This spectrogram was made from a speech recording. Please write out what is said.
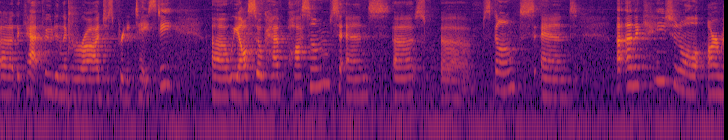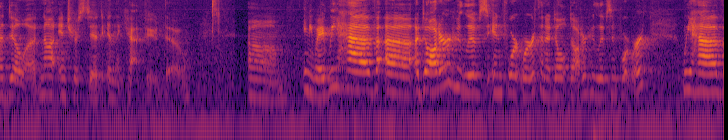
uh, the cat food in the garage is pretty tasty. Uh, we also have possums and uh, uh skunks and an occasional armadillo. Not interested in the cat food though. Um, anyway, we have uh, a daughter who lives in Fort Worth, an adult daughter who lives in Fort Worth. We have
